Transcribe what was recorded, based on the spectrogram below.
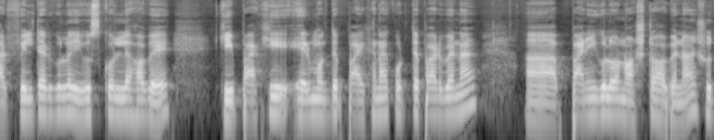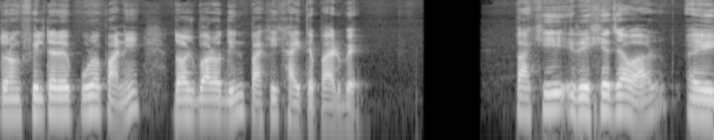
আর ফিল্টারগুলো ইউজ করলে হবে কি, পাখি এর মধ্যে পায়খানা করতে পারবে না পানিগুলো নষ্ট হবে না, সুতরাং ফিল্টারের পুরো পানি দশ বারো দিন পাখি খাইতে পারবে। পাখি রেখে যাওয়ার এই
